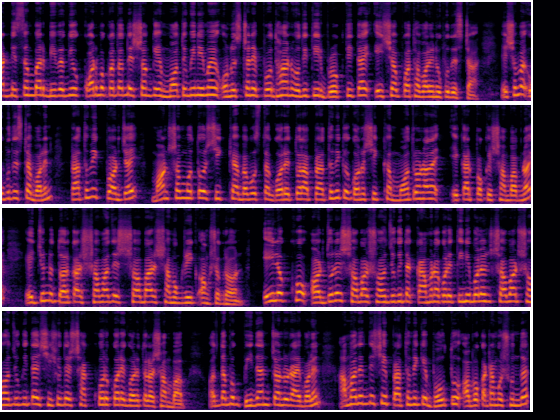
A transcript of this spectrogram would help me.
আট ডিসেম্বর বিভাগীয় কর্মকর্তাদের সঙ্গে মতবিনিময় অনুষ্ঠানে প্রধান অতিথির বক্তৃতায় এইসব কথা বলেন উপদেষ্টা। এ সময় উপদেষ্টা বলেন, প্রাথমিক পর্যায়ে মানসম্মত শিক্ষা ব্যবস্থা গড়ে তোলা প্রাথমিক ও গণশিক্ষা মন্ত্রণালয় একার পক্ষে সম্ভব নয়। এর জন্য দরকার সমাজের সবার সামগ্রিক অংশগ্রহণ। এই লক্ষ্য অর্জনের সবার সহযোগিতা কামনা করে তিনি বলেন, সবার সহযোগিতায় শিশুদের স্বাক্ষর করে গড়ে তোলা সম্ভব। অধ্যাপক বিধান চন্দ্র রায় বলেন, আমাদের দেশে প্রাথমিকে ভৌত অবকাঠামো সুন্দর,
